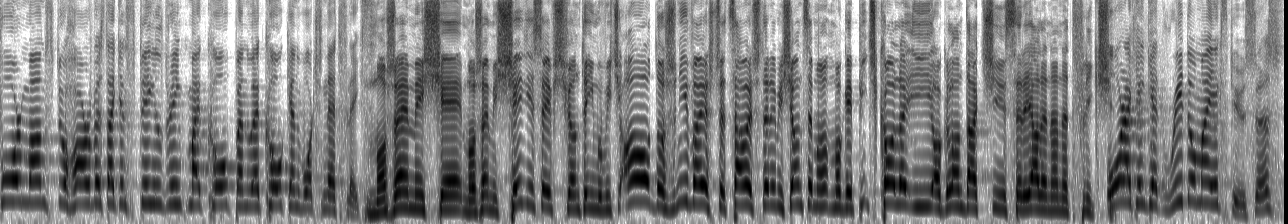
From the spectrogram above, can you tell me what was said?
4 months to harvest. I can still drink my coke and uh, coke and watch Netflix." Możemy się, możemy siedzieć sobie w świątyni i mówić, o, do żniwa jeszcze całe 4 miesiące mo mogę pić kole i oglądać y, seriale na Netflixie. Or I can get rid of my excuses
